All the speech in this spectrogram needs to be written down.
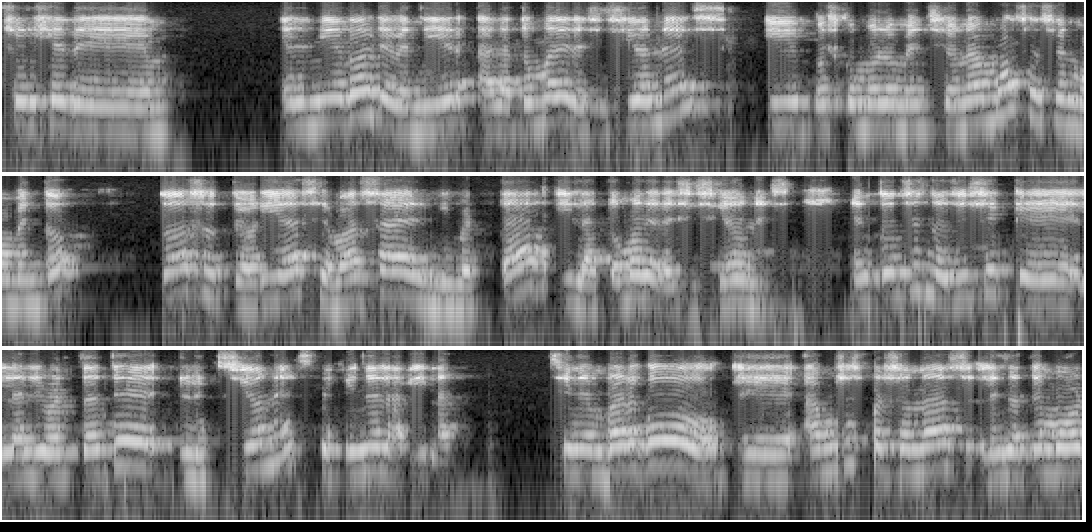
surge de el miedo al devenir, a la toma de decisiones y pues como lo mencionamos hace un momento, toda su teoría se basa en libertad y la toma de decisiones. Entonces nos dice que la libertad de elecciones define la vida. Sin embargo, eh, a muchas personas les da temor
